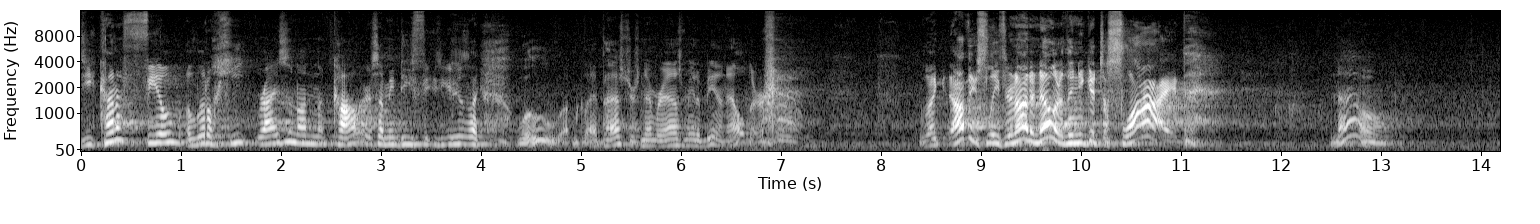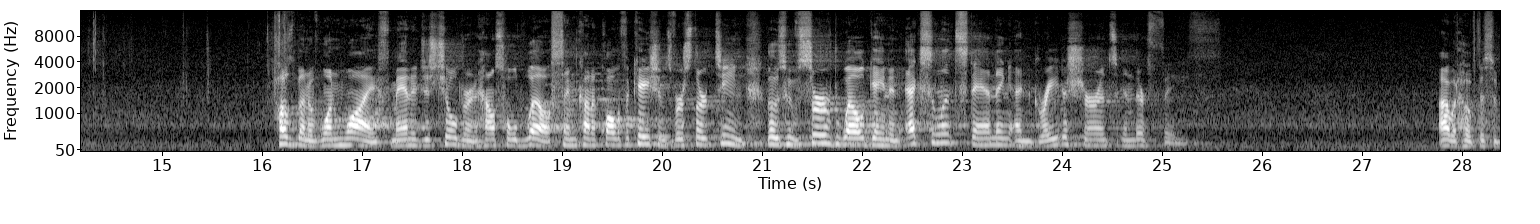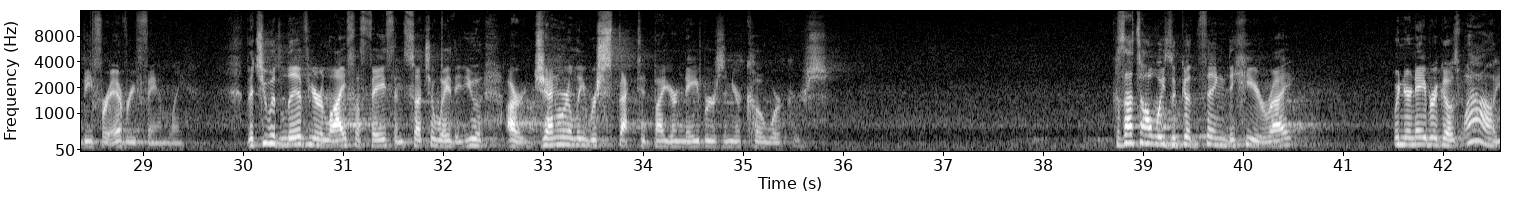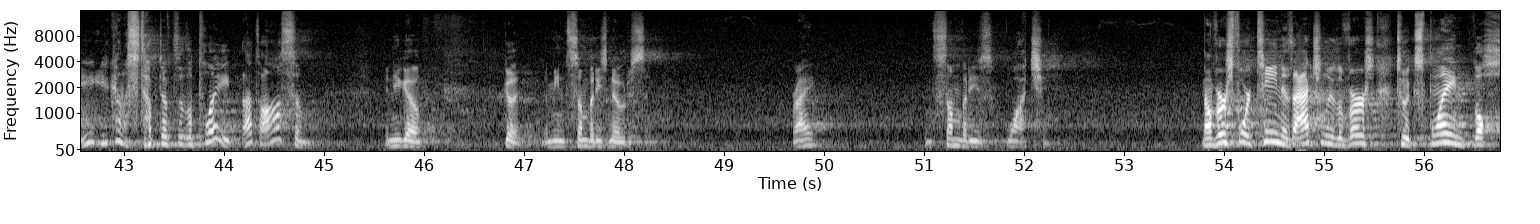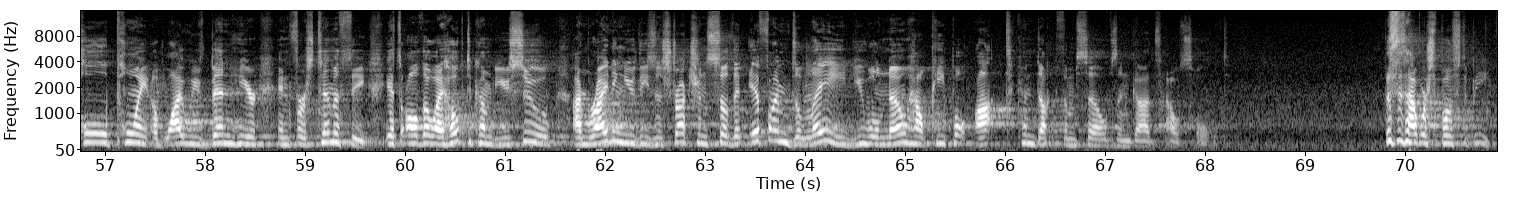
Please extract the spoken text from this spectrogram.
Do you kind of feel a little heat rising on the collars? I mean, do you feel, you're just like, whoa, I'm glad pastors never asked me to be an elder. like, obviously, if you're not an elder, then you get to slide. No. Husband of one wife, manages children, household well, same kind of qualifications. Verse 13 those who've served well gain an excellent standing and great assurance in their faith. I would hope this would be for every family. That you would live your life of faith in such a way that you are generally respected by your neighbors and your coworkers. Because that's always a good thing to hear, right? When your neighbor goes, Wow, you, you kind of stepped up to the plate. That's awesome. And you go, Good. It means somebody's noticing, right? And somebody's watching. Now, verse 14 is actually the verse to explain the whole point of why we've been here in 1 Timothy. It's although I hope to come to you soon, I'm writing you these instructions so that if I'm delayed, you will know how people ought to conduct themselves in God's household. This is how we're supposed to be.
